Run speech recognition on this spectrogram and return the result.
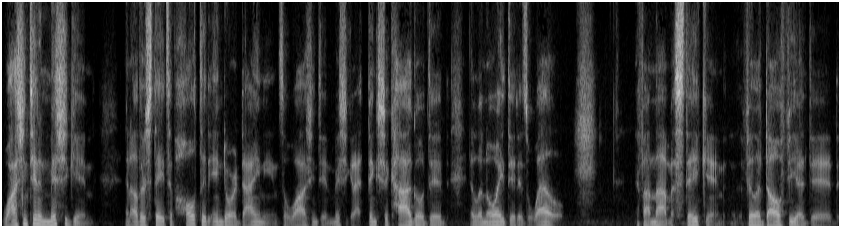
Washington, and Michigan and other states have halted indoor dining. So Washington, Michigan, I think Chicago did, Illinois did as well, if I'm not mistaken. Philadelphia did.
